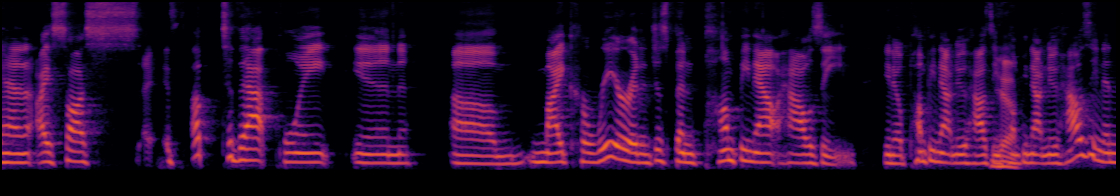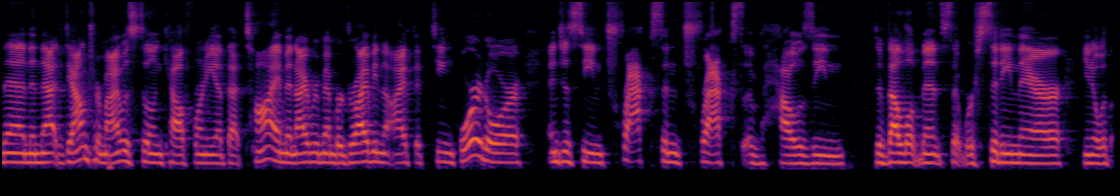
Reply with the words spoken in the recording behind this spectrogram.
and I saw up to that point in um, my career, it had just been pumping out housing, you know, pumping out new housing, yeah. pumping out new housing. And then in that downturn, I was still in California at that time. And I remember driving the I 15 corridor and just seeing tracks and tracks of housing developments that were sitting there, you know, with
